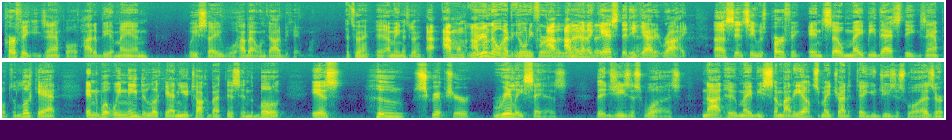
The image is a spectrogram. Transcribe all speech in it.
perfect example of how to be a man, we say, well, how about when God became one? That's right. I mean, That's right. I, I'm on. You I'm really don't have to go any further I, than I'm going to guess that he got it right uh, since he was perfect, and so maybe that's the example to look at. And what we need to look at, and you talk about this in the book, is who Scripture really says that Jesus was, not who maybe somebody else may try to tell you Jesus was, or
